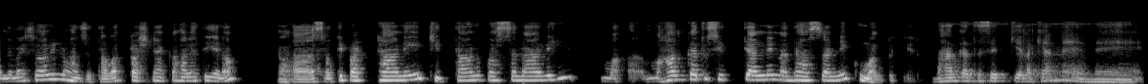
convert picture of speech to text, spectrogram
හොඳයි ස්වාමීන් වහන්සේ තවත් ප්‍රශ්නයක් අහලා තියෙනවා සතිපට්ඨානයේ චිත්තානුපස්සනාවෙහි මහග්ගත සිත් යන්නේ අදහස් වන්නේ කුමක්ද කියලා. මහග්ගත සිත් කියලා කියන්නේ මේ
